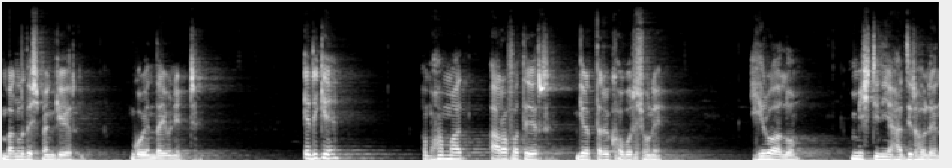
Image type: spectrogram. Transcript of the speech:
বাংলাদেশ ব্যাংকের গোয়েন্দা ইউনিট। এদিকে মোহাম্মদ আরাফাতের গ্রেপ্তারের খবর শুনে হিরো আলম মিষ্টি নিয়ে হাজির হলেন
